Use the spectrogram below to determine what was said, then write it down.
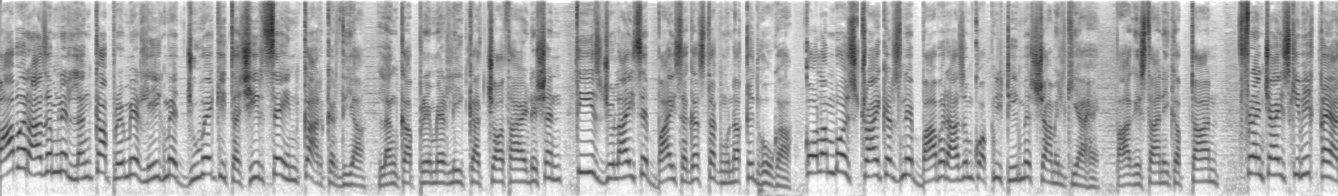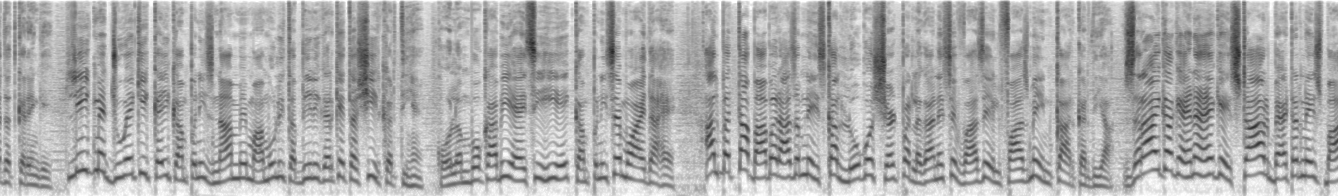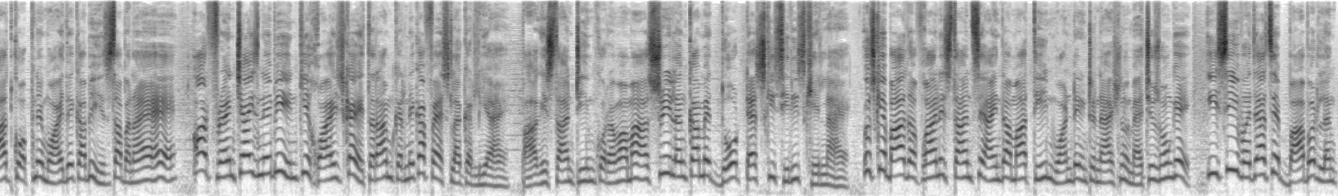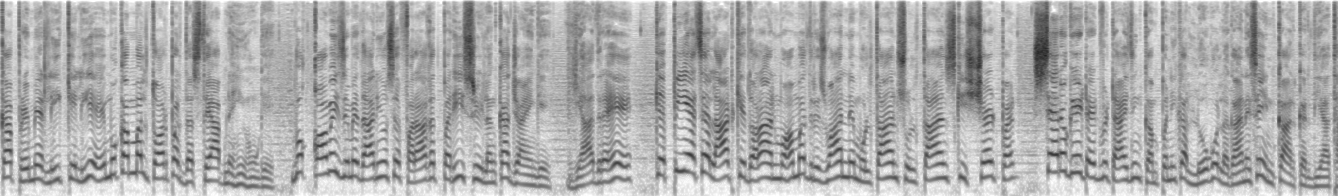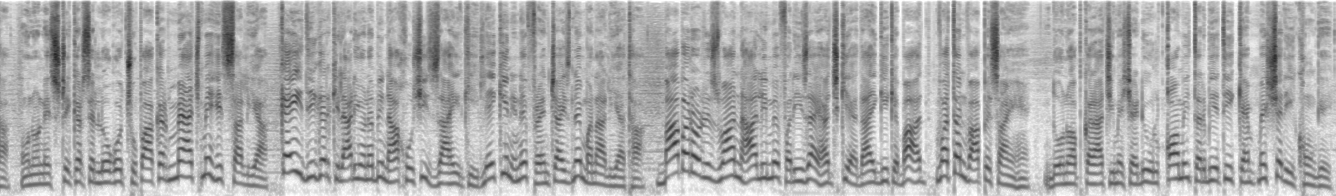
बाबर आज़म ने Lanka premiere league में जुए की तशहर से इनकार कर दिया। लंका प्रीमियर लीग का चौथा एडिशन 30 जुलाई से 22 अगस्त तक मुनद होगा। कोलंबो स्ट्राइकर्स ने बाबर आज़म को अपनी टीम में शामिल किया है। पाकिस्तानी कप्तान फ्रेंचाइज की भी क्यादत करेंगे। लीग में जुए की कई कंपनीज़ नाम में मामूली तब्दीली करके तशहर करती है। कोलम्बो का भी ऐसी ही एक कंपनी ऐसी मुआदा है। अलबत्ता बाबर आज़म ने इसका लोगो शर्ट पर लगाने ऐसी वाजे अल्फाज में इनकार कर दिया। जराये का कहना है की स्टार बैटर ने इस बात को अपने मुआदे का भी हिस्सा बनाया है और फ्रेंचाइज ने भी इनकी ख्वाहिश का एहतराम करने का फैसला कर लिया है। पाकिस्तान टीम को रवा माह श्रीलंका में दो टेस्ट की सीरीज़ खेलना है। उसके बाद अफ़गानिस्तान से आइंदा माह तीन वनडे इंटरनेशनल मैचेस होंगे। इसी वजह से बाबर लंका प्रीमियर लीग के लिए मुकम्मल तौर पर दस्तयाब नहीं होंगे। वो कौमी जिम्मेदारियों से फरागत पर ही श्रीलंका जाएँगे। याद रहे कि पी एस एल आठ के दौरान मोहम्मद रिजवान ने मुल्तान सुल्तान की शर्ट पर सेरोगेट एडवर्टाइजिंग कंपनी का लोगो लगाने से इनकार कर दिया था। उन्होंने स्टिकर से लोगो छुपाकर मैच में हिस्सा लिया। कई दीगर खिलाड़ियों ने भी नाखुशी ज़ाहिर की, लेकिन इन्हें फ्रेंचाइज ने मना लिया। था। बाबर और रिजवान हाल ही में फरीजा हज की अदायगी के बाद वतन वापस आए हैं। दोनों अब कराची में शेड्यूल कौमी तरबियती कैंप में शरीक होंगे।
